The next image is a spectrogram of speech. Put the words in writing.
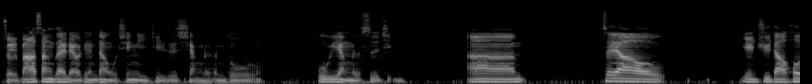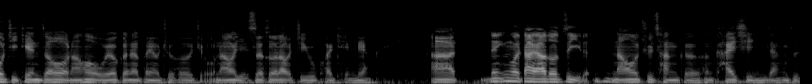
嘴巴上在聊天，但我心里其实想了很多不一样的事情啊。这要延续到后几天之后，然后我又跟那朋友去喝酒，然后也是喝到几乎快天亮啊。那因为大家都自己人，然后去唱歌很开心这样子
